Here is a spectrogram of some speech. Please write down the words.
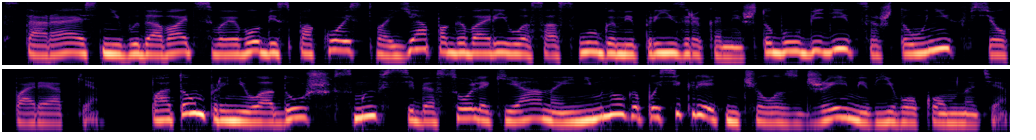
Стараясь не выдавать своего беспокойства, я поговорила со слугами-призраками, чтобы убедиться, что у них все в порядке. Потом приняла душ, смыв с себя соль океана и немного посекретничала с Джейми в его комнате.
